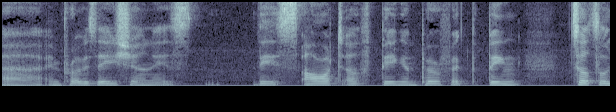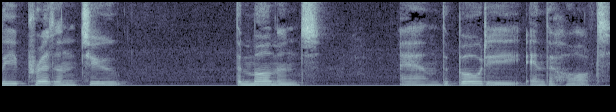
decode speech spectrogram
uh, improvisation is this art of being imperfect, but being totally present to the moment and the body and the heart.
